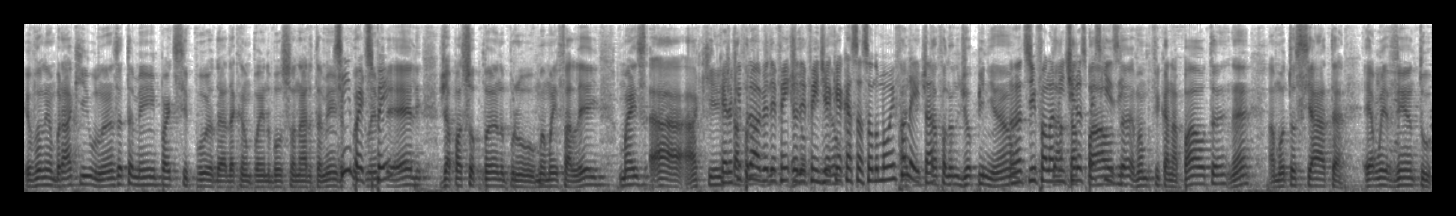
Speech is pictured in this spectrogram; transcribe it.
eu vou lembrar que o Lanza também participou da, da campanha do Bolsonaro também. Sim, já foi participei. pro MPL, já passou pano pro Mamãe Falei, mas a, aqui. a gente Quero tá que prove, eu, de- defen- de eu defendi aqui a cassação do Mamãe A Falei, gente tá? está falando de opinião. Antes de falar da- mentiras, da pauta, pesquise. Vamos ficar na pauta, né? A motociata é um evento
